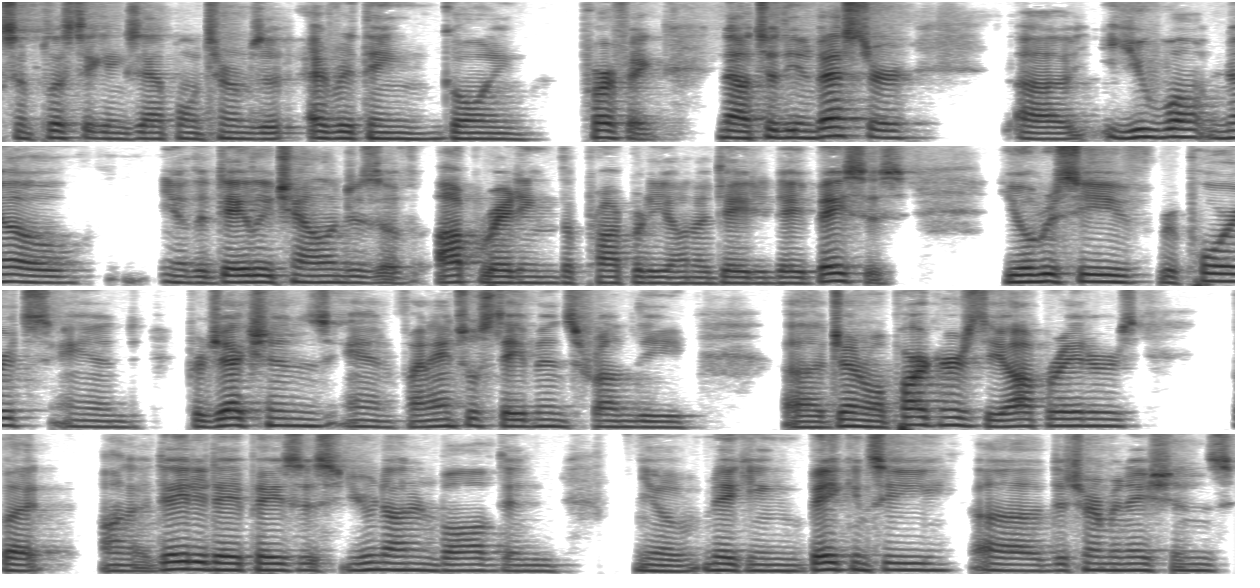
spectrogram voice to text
simplistic example in terms of everything going perfect. Now, to the investor, uh, you won't know, you know, the daily challenges of operating the property on a day-to-day basis. You'll receive reports and projections and financial statements from the uh, general partners, the operators, but on a day-to-day basis, you're not involved in, you know, making vacancy uh, determinations.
